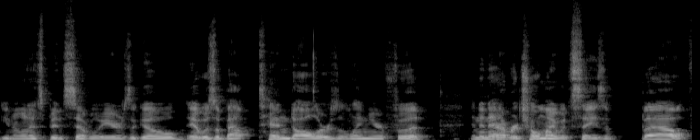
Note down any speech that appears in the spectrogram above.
you know, and it's been several years ago. It was about $10 a linear foot. And an average home, I would say, is about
